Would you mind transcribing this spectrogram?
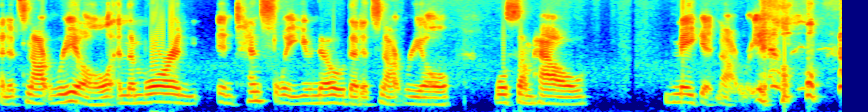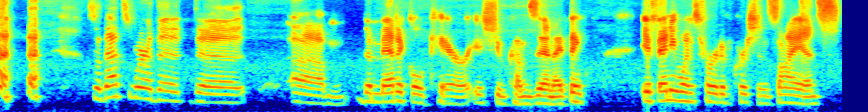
and it's not real. And the more in, intensely you know that it's not real, will somehow make it not real. so that's where the the um, the medical care issue comes in. I think if anyone's heard of Christian Science,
